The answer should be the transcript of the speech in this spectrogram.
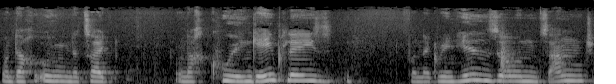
und nach irgendeiner Zeit und nach coolen Gameplays von der Green Hill Zone, Sand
